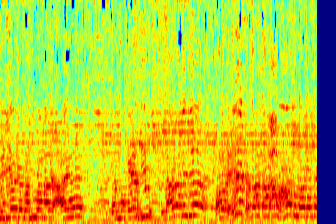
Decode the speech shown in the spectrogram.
मीडिया के बंधु हमारे आए हैं। तो मुकेश जी नारा दीजिए। और एक साथ आप हाथ उठा करके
